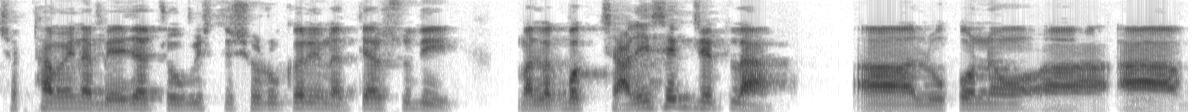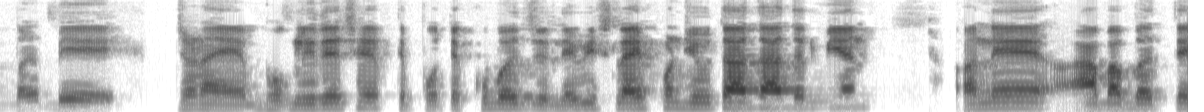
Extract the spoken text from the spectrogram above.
છઠ્ઠા મહિના બે હજાર ચોવીસથી શરૂ કરીને અત્યાર સુધીમાં લગભગ ચાલીસેક જેટલા લોકોનો આ બે જણાએ ભોગ લીધે છે. તે પોતે ખૂબ જ લેવિશ લાઈફ પણ જીવતા હતા દરમિયાન. અને આ બાબતે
